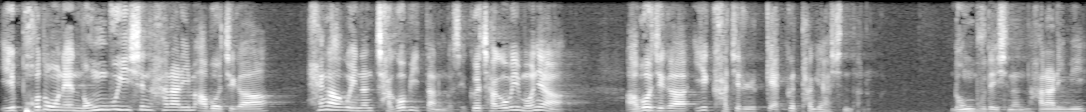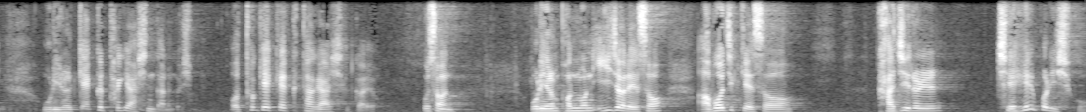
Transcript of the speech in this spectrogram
이 포도원의 농부이신 하나님 아버지가 행하고 있는 작업이 있다는 것이에요. 그 작업이 뭐냐? 아버지가 이 가지를 깨끗하게 하신다는 거예요. 농부 되시는 하나님이 우리를 깨끗하게 하신다는 것입니다. 어떻게 깨끗하게 하실까요? 우선 우리는 본문 2절에서 아버지께서 가지를 제해 버리시고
